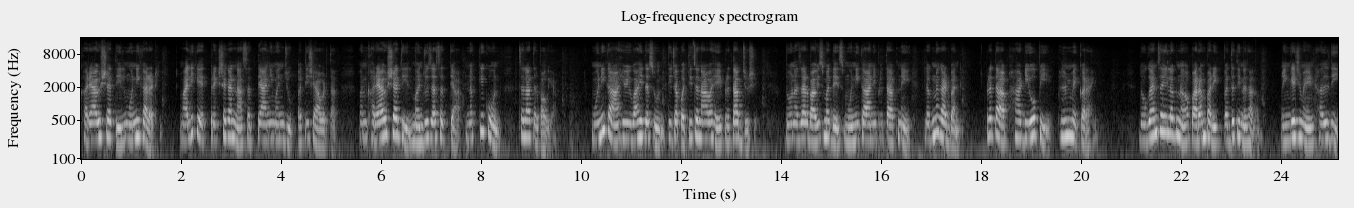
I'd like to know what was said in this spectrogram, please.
खऱ्या आयुष्यातील मोनिका राठी मालिकेत प्रेक्षकांना सत्या आणि मंजू अतिशय आवडतात. पण खऱ्या आयुष्यातील मंजूचा सत्या नक्की कोण? चला तर पाहूया. मोनिका ही विवाहित असून तिच्या पतीचं नाव आहे प्रताप जोशी. दोन हजार बावीसमध्येच मोनिका आणि प्रतापने लग्नगाठ बांधली. प्रताप हा डी ओ पी फिल्ममेकर आहे. दोघांचंही लग्न पारंपरिक पद्धतीनं झालं. एंगेजमेंट हल्दी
